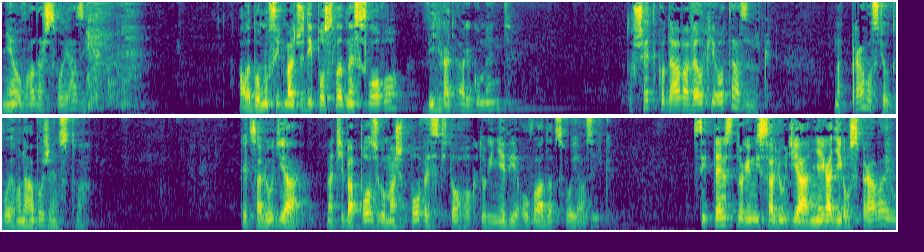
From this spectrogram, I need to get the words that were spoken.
Neovládaš svoj jazyk. Alebo musíš mať vždy posledné slovo, vyhrať argument? To všetko dáva veľký otáznik nad pravosťou tvojho náboženstva. Keď sa ľudia na teba pozrú, máš povesť toho, ktorý nevie ovládať svoj jazyk? Si ten, s ktorými sa ľudia neradi rozprávajú?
